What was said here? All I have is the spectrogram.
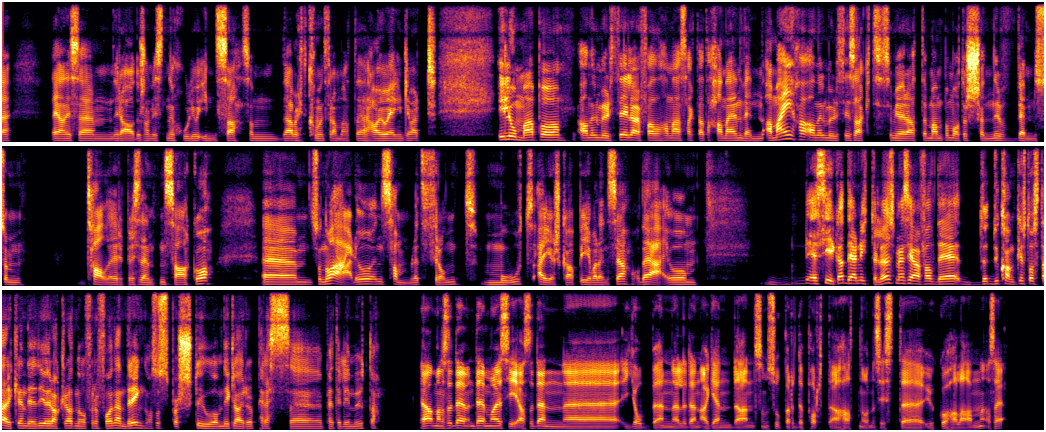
det er en av disse um, radiojournalistene, Julio Insa, som det har blitt kommet fram at det har jo egentlig vært i lomma på Anel Murthy, eller i hvert fall han har sagt at han er en venn av meg, har Anel Murthy sagt, som gjør at man på en måte skjønner hvem som taler presidentens sak òg. Um, så nå er det jo en samlet front mot eierskapet i Valencia, og det er jo Jeg sier ikke at det er nytteløst, men jeg sier i hvert fall det du, kan ikke stå sterkere enn det du gjør akkurat nå for å få en endring, og så spørs det jo om de klarer å presse Petter Lim ut, da. Ja, men altså det, det må jeg si. altså Den eh, jobben eller den agendaen som Super Deporte har hatt nå den siste uka og halvannen altså Jeg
